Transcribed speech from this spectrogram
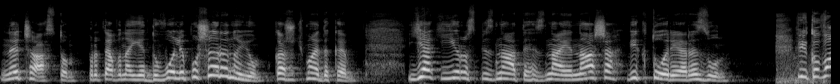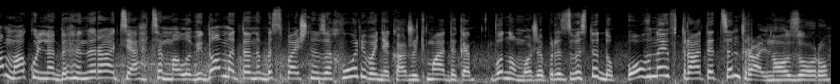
не часто, проте вона є доволі поширеною, кажуть медики. Як її розпізнати, знає наша Вікторія Резун. Вікова макульна дегенерація це маловідоме та небезпечне захворювання, кажуть медики. Воно може призвести до повної втрати центрального зору.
